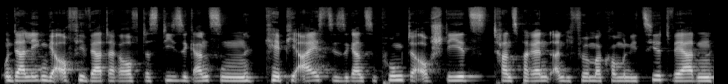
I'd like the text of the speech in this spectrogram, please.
Und da legen wir auch viel Wert darauf, dass diese ganzen KPIs, diese ganzen Punkte auch stets transparent an die Firma kommunizieren kommuniziert werden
